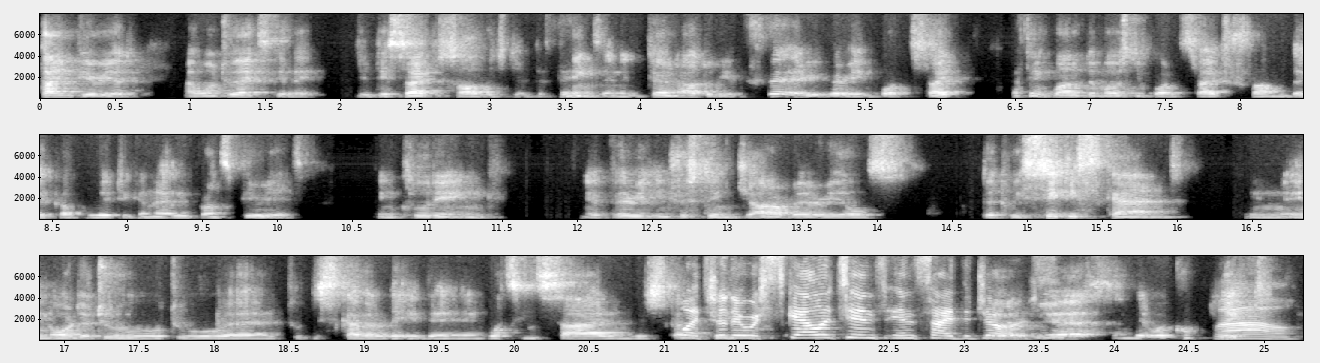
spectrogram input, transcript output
time period. I want to excavate. You decide to salvage the, the things. And it turned out to be a very, very important site. I think one of the most important sites from the Chalcolithic and early Bronze periods, including very interesting jar burials that we CT scanned in, in order to to uh, to discover the, the what's inside and what? So there were skeletons. inside the jars? Yes and they were complete. Wow.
